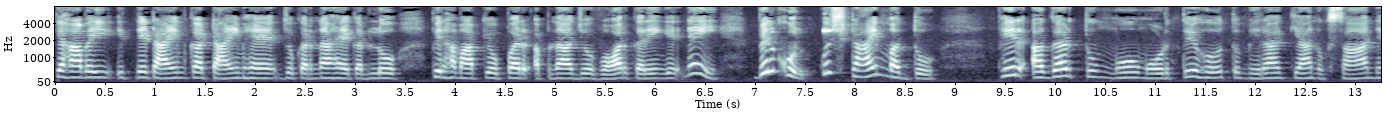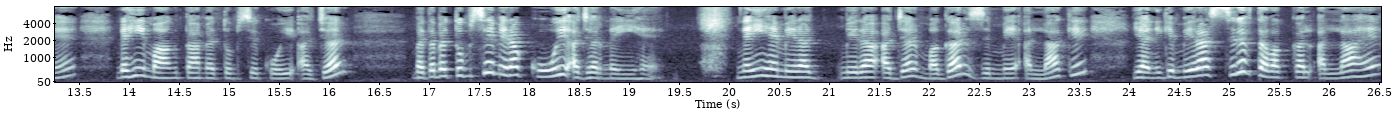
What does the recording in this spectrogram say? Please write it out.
کہ ہاں بھائی، اتنے ٹائم کا ٹائم ہے، جو کرنا ہے کر لو، پھر ہم آپ کے اوپر اپنا جو وار کریں گے۔ نہیں، بالکل کچھ ٹائم مت دو۔ پھر اگر تم منہ موڑتے ہو تو میرا کیا نقصان ہے؟ نہیں مانگتا میں تم سے کوئی اجر۔ مطلب تم سے میرا کوئی اجر نہیں ہے۔ نہیں ہے میرا میرا اجر، مگر ذمے اللہ کے یعنی کہ میرا صرف توکل اللہ ہے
